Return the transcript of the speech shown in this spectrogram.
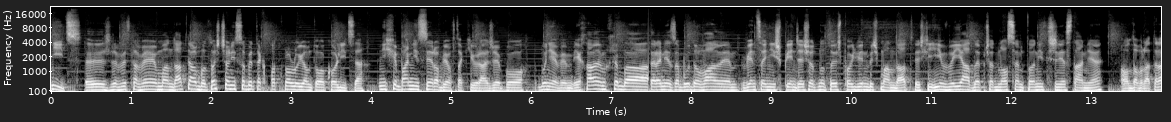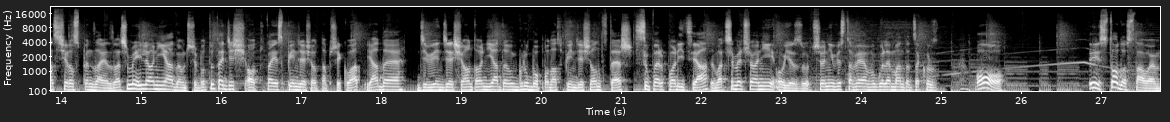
Nic. Y, że wystawiają mandaty albo coś, czy oni sobie tak patrolują tą okolicę. Oni chyba nic nie robią w takim razie, bo, bo nie wiem, jechałem chyba w terenie zabudowanym więcej niż 50, no to już powinien być mandat. Jeśli im wyjadę przed nosem, to nic się nie stanie. O, dobra, teraz się rozpędzają. Zobaczymy, ile oni jadą, czy, bo tutaj gdzieś, o, tutaj jest 50 na przykład. Jadę 90, oni jadą grubo ponad 50 też. Super policja. Zobaczymy, czy oni, o Jezu, czy oni wystawiają w ogóle mandat za ko... O! Ty, 100 dostałem.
